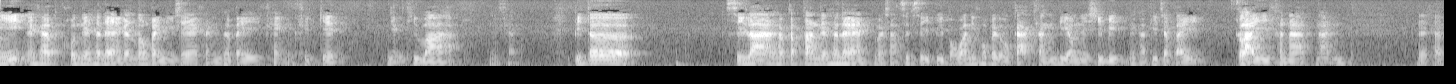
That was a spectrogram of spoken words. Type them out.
นี้นะครับคนเนเธอร์แลนด์ก็ต้องไปนิวซีแลนด์ครั้งเพื่อไปแข่งคริกเก็ตอย่างที่ว่านะครับปีเตอร์ซีล่าครับกัปตันเนเธอร์แลนด์วัย 34 ปี บอกว่านี่คงเป็นโอกาสครั้งเดียวในชีวิตนะครับที่จะไปไกลขนาดนั้นนะครับ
